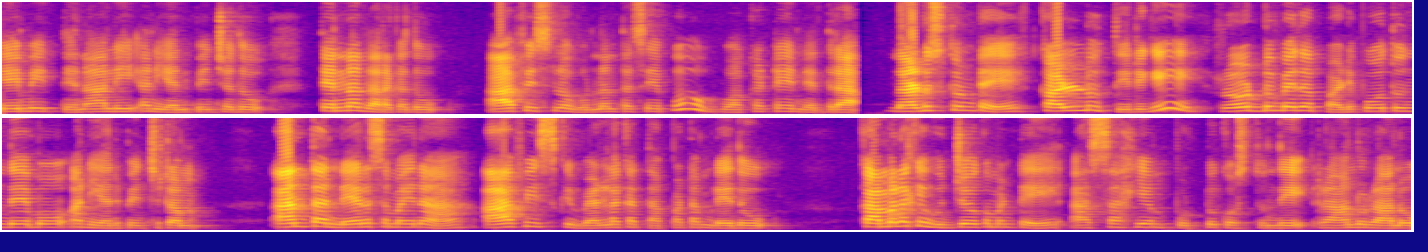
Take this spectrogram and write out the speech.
ఏమీ తినాలి అని అనిపించదు. తిన్నదరగదు ఆఫీసులో ఉన్నంతసేపు ఒకటే నిద్ర. నడుస్తుంటే కళ్ళు తిరిగి రోడ్డు మీద పడిపోతుందేమో అని అనిపించటం. అంత నీరసమైన ఆఫీస్కి వెళ్ళక తప్పటం లేదు. కమలకి ఉద్యోగం అంటే అసహ్యం పుట్టుకొస్తుంది రాను రాను.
